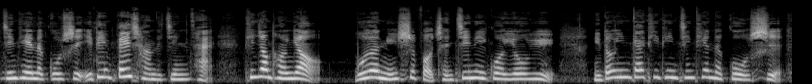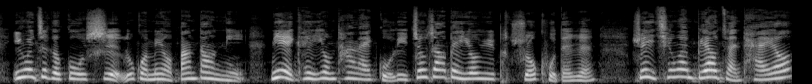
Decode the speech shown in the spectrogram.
今天的故事一定非常的精彩，听众朋友，无论您是否曾经历过忧郁，你都应该听听今天的故事，因为这个故事如果没有帮到你，你也可以用它来鼓励周遭被忧郁所苦的人，所以千万不要转台哦。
